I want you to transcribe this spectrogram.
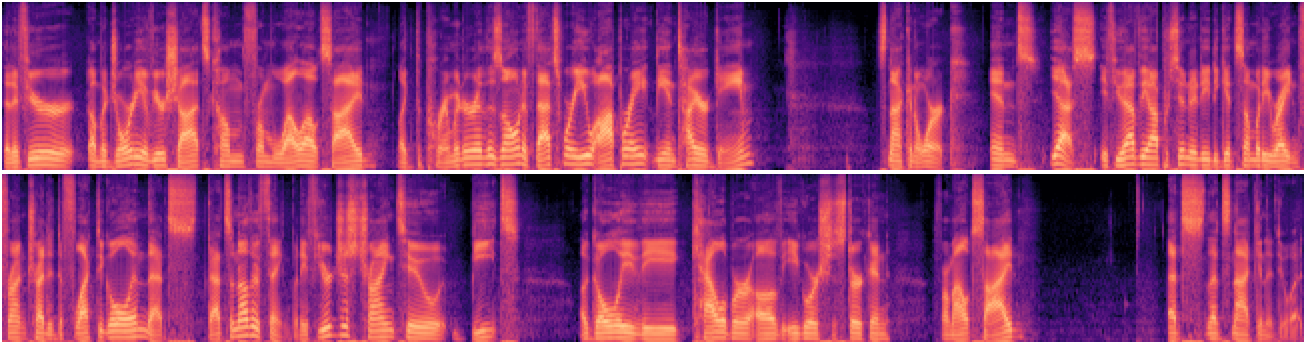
that if you're a majority of your shots come from well outside, like the perimeter of the zone, if that's where you operate the entire game, it's not going to work. And yes, if you have the opportunity to get somebody right in front and try to deflect a goal in, that's that's another thing. But if you're just trying to beat a goalie the caliber of Igor Shesterkin from outside, that's that's not going to do it.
